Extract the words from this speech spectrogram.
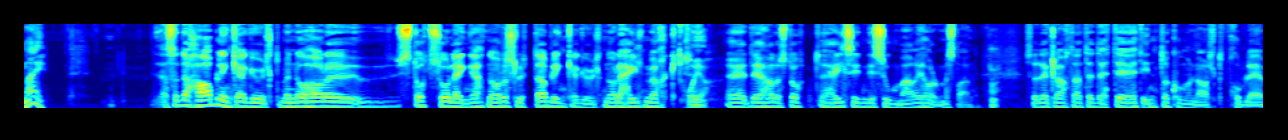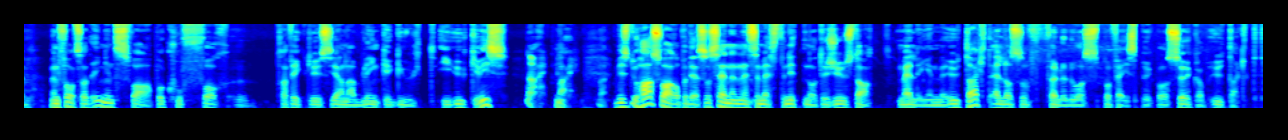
Nei. altså det har blinka gult, men nå har det stått så lenge at nå har det slutta å blinke gult. Nå er det helt mørkt. Oh, ja. Eh, Det har det stått helt siden i sommer i Holmestrand. Så det er klart at dette er et interkommunalt problem. Men fortsatt ingen svar på hvorfor trafikklys gjerne blinker gult i ukevis. Nei. Nei. Hvis du har svaret på det, så send en SMS til 1987, start meldingen med utakt, eller så følger du oss på Facebook, ved å søke opp utakt,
